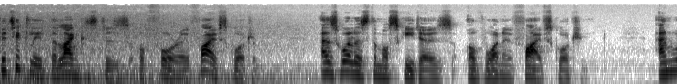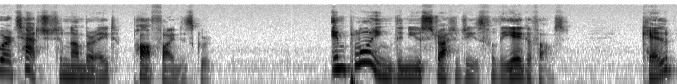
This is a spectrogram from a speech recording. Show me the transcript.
particularly the Lancasters of 405 Squadron, as well as the Mosquitoes of 105 Squadron, and were attached to No. 8 Pathfinders Group. Employing the new strategies for the Jägerfaust, Kelb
